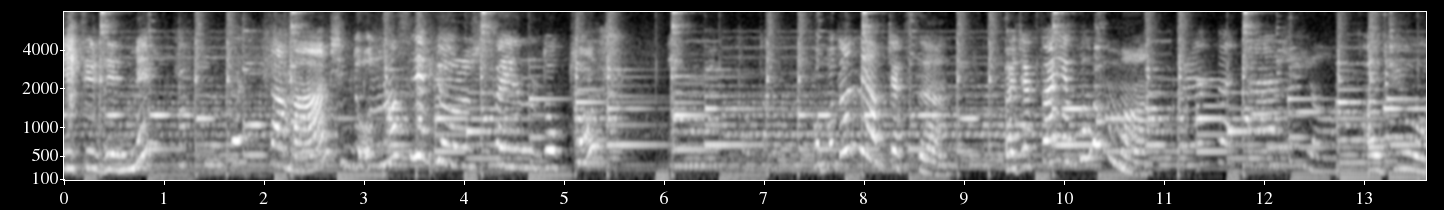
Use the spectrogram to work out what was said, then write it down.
Getirdin mi? Tamam. Şimdi onu nasıl yapıyoruz sayın doktor? Popodan mı yapacaksın? Bacaktan yapalım mı? Acıyor.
